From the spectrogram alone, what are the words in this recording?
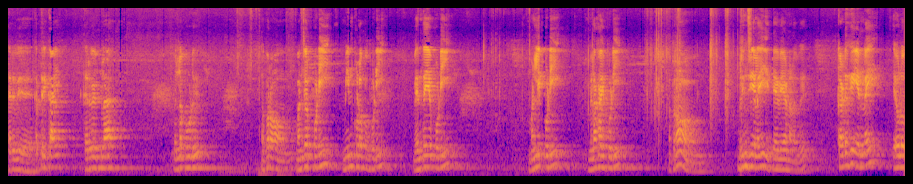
கருவே கத்திரிக்காய் கருவேப்பிலை வெள்ளைப்பூடு அப்புறம் மஞ்சள் பொடி மீன் குழம்பு பொடி வெந்தய பொடி மல்லிப்பொடி மிளகாய் பொடி அப்புறம் பிரிஞ்சி இலை தேவையான அளவு. கடுகு எண்ணெய் எவ்வளோ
